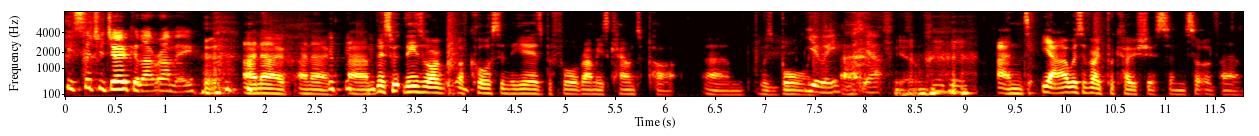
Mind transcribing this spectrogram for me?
He's such a joker, that Rammie. I know, I know. Um, this, these were, of course, in the years before Rammie's counterpart um, was born. Yui. Yeah. Yeah. And yeah, I was a very precocious and sort of um,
